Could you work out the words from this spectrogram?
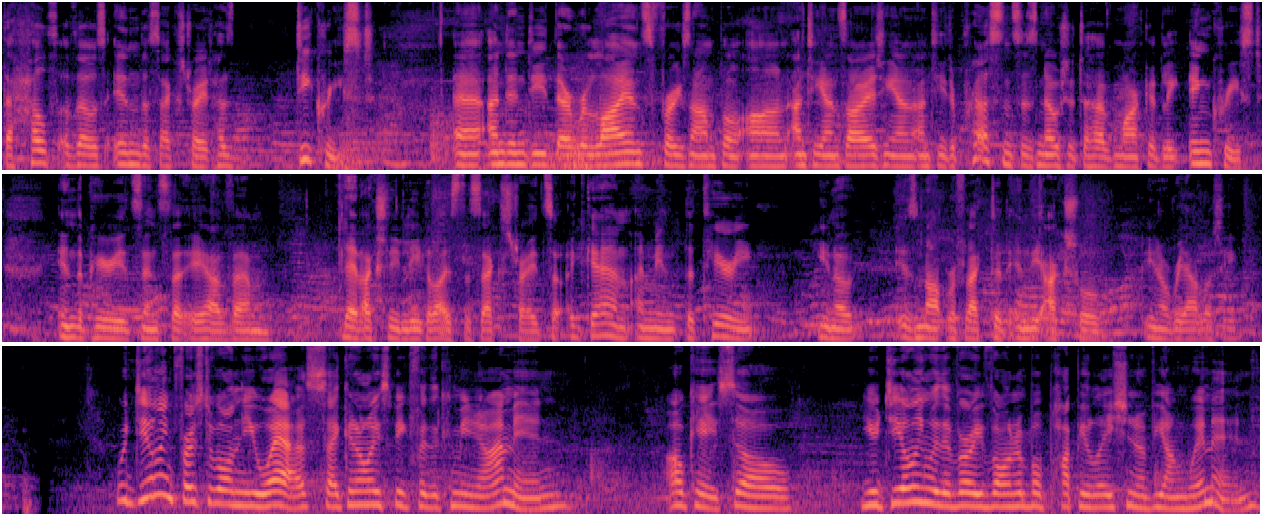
the health of those in the sex trade has decreased. Uh, and indeed, their reliance, for example, on anti anxiety and antidepressants is noted to have markedly increased in the period since that they have um, they've actually legalized the sex trade. So again, I mean, the theory, you know, is not reflected in the actual, you know, reality. we're dealing, first of all, in the U.S. I can only speak for the community I'm in. Okay, so you're dealing with a very vulnerable population of young women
